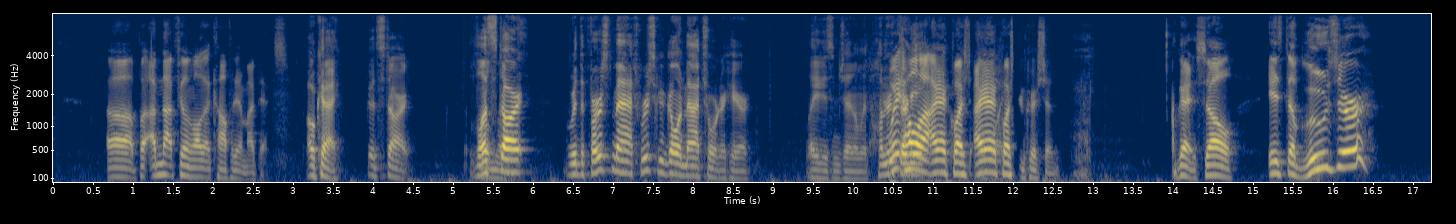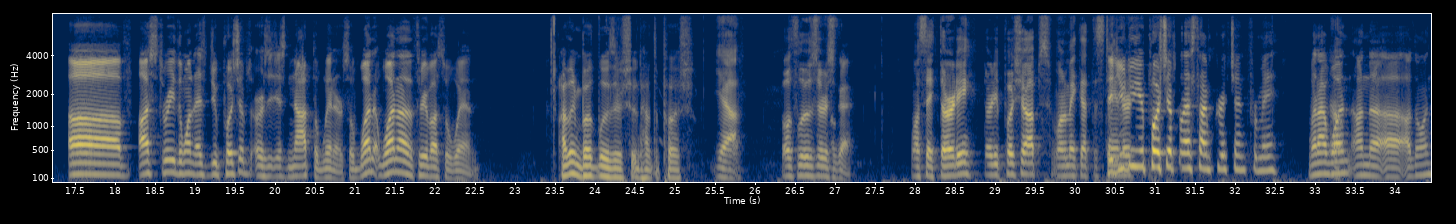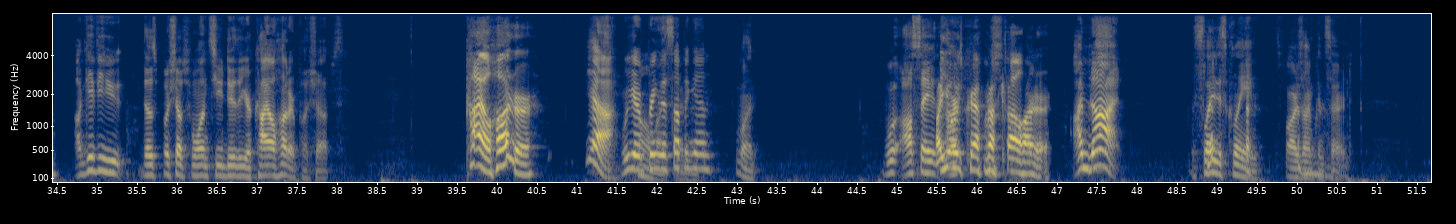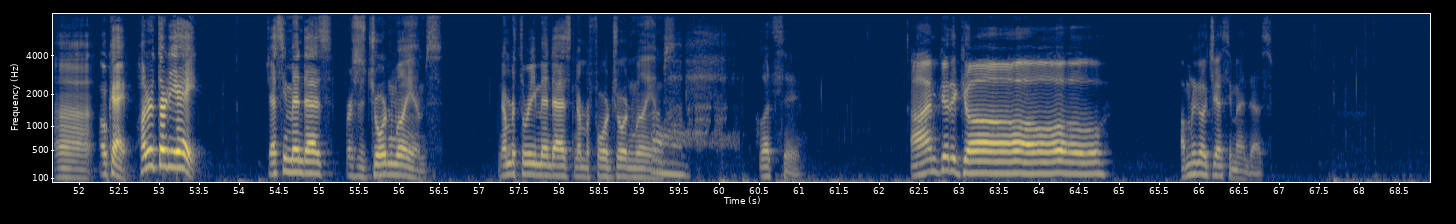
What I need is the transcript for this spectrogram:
Uh, but I'm not feeling all that confident in my picks. Okay, good start. Let's start with the first match. We're just gonna go in match order here, ladies and gentlemen. Wait, hold on. I got a question. I got a question, Christian. Okay, so is the loser of us three the one that has to do push-ups, or is it just not the winner? So one one out of the three of us will win. I think both losers should have to push. Yeah, both losers. Okay. Want to say 30? 30 push-ups? Want to make that the standard? Did you do your push-ups last time, Christian, for me when I won on the uh, other one? I'll give you those push-ups once you do the, your Kyle Hutter push-ups. Kyle Hutter. Yeah, we're gonna Oh bring my this up again. Come on. Well, I'll say. Are you always crapping on Kyle Hutter? I'm not. The slate is clean as far as I'm concerned. Uh, okay, 138. Jesse Mendez versus Jordan Williams. Number three Mendez, number four Jordan Williams. Let's see. I'm gonna go. I'm gonna go Jesse Mendez.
